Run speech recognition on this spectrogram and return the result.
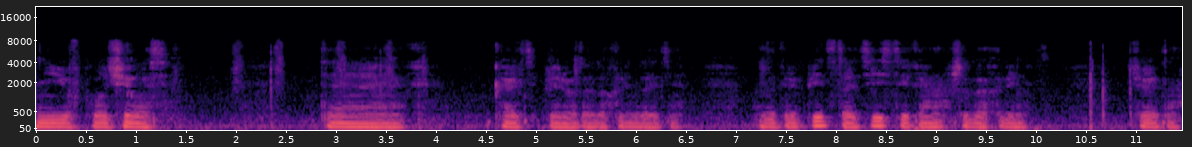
Ньюф получилось. Так. Как теперь вот эту хрень зайти? Закрепить статистика. Что за хрень? Что это?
